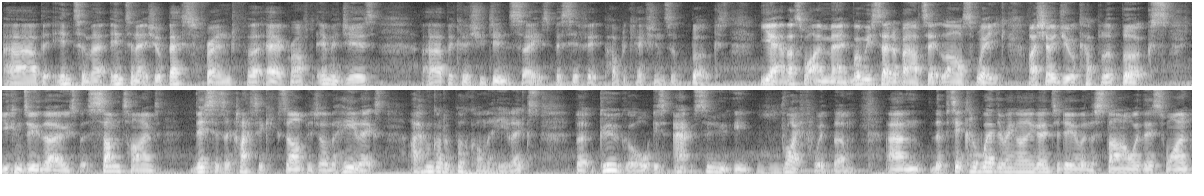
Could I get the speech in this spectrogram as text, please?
uh, the internet, internet is your best friend for aircraft images uh, because you didn't say specific publications of books. Yeah, that's what I meant. When we said about it last week, I showed you a couple of books. You can do those, but sometimes this is a classic example of the Helix. I haven't got a book on the Helix, but Google is absolutely rife with them. Um, the particular weathering I'm going to do and the style with this one,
